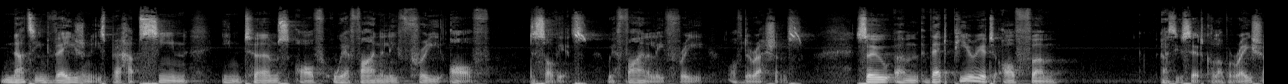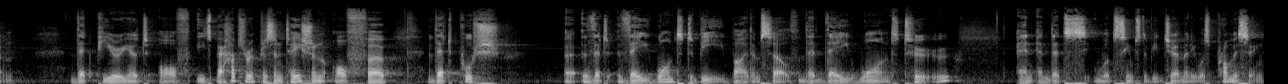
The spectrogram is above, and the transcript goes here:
Nazi invasion is perhaps seen in terms of we're finally free of the Soviets, we're finally free of the Russians. So um, that period of, um, as you said, collaboration, that period of, it's perhaps representation of uh, that push uh, that they want to be by themselves, that they want to, and, and that's what seems to be Germany was promising,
